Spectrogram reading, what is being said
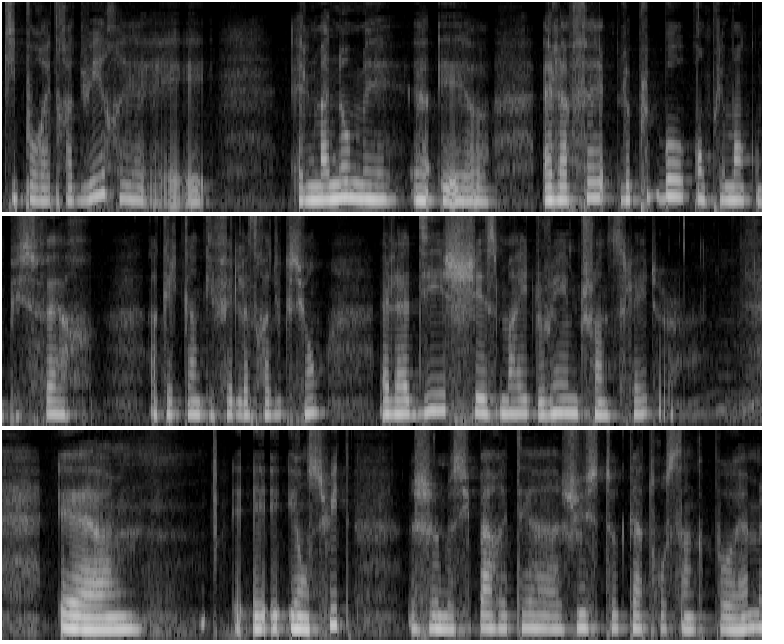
qui pourrait traduire. Et, elle m'a nommé. Et, elle a fait le plus beau compliment qu'on puisse faire à quelqu'un qui fait de la traduction. Elle a dit She's my dream translator. Et, euh, ensuite, je ne me suis pas arrêtée à juste quatre ou cinq poèmes.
